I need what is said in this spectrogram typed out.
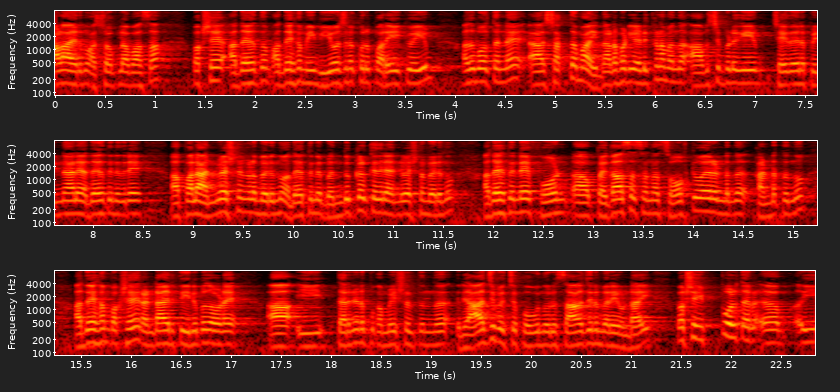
ആളായിരുന്നു അശോക് ലവാസ. പക്ഷേ അദ്ദേഹത്തും അദ്ദേഹം ഈ വിയോജനക്കുറിപ്പ് അറിയിക്കുകയും അതുപോലെ തന്നെ ശക്തമായി നടപടി എടുക്കണമെന്ന് ആവശ്യപ്പെടുകയും ചെയ്തതിന് പിന്നാലെ അദ്ദേഹത്തിനെതിരെ പല അന്വേഷണങ്ങളും വരുന്നു. അദ്ദേഹത്തിന്റെ ബന്ധുക്കൾക്കെതിരെ അന്വേഷണം വരുന്നു. അദ്ദേഹത്തിന്റെ ഫോൺ പെഗാസസ് എന്ന സോഫ്റ്റ്വെയർ ഉണ്ടെന്ന് കണ്ടെത്തുന്നു. അദ്ദേഹം പക്ഷേ രണ്ടായിരത്തി ഇരുപതോടെ ഈ തെരഞ്ഞെടുപ്പ് കമ്മീഷനിൽ നിന്ന് രാജിവെച്ച് പോകുന്ന ഒരു സാഹചര്യം വരെ ഉണ്ടായി. പക്ഷേ ഇപ്പോൾ ഈ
